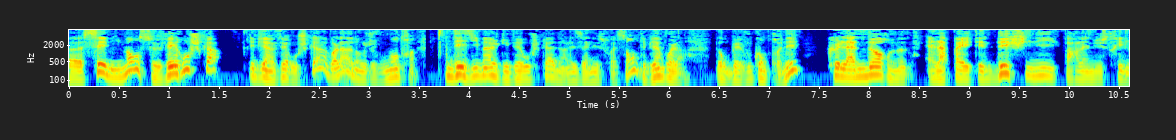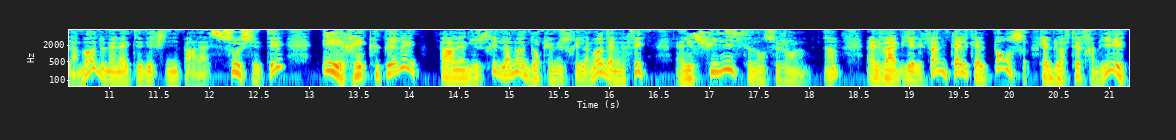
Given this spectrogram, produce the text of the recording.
euh, c'est l'immense Verouchka. Eh bien, Verouchka, voilà, donc je vous montre des images de Verouchka dans les années 60, eh bien voilà. Donc, ben, vous comprenez que la norme, elle n'a pas été définie par l'industrie de la mode, mais elle a été définie par la société et récupérée par l'industrie de la mode. Donc l'industrie de la mode, elle ne fait, elle est suiviste dans ce genre-là. Hein. Elle va habiller les femmes telles qu'elles pensent qu'elles doivent être habillées et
